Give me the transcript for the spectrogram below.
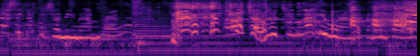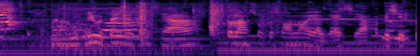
Nasinya bersanding dengan pelet. Jatuh cinta gimana kena pelet? Ini udah ya guys ya. Itu langsung ke sono ya guys ya. Habis itu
